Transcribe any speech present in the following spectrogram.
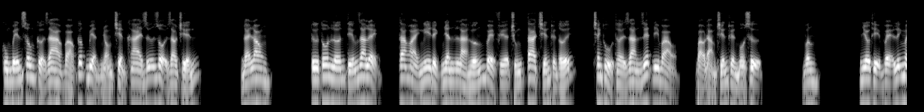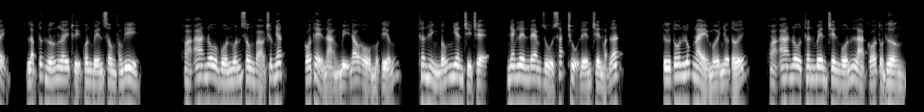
cùng bến sông cửa ra vào cướp biển nhóm triển khai dữ dội giao chiến. Đái long, từ tôn lớn tiếng ra lệnh ta hoài nghi địch nhân là hướng về phía chúng ta chiến thuyền tới, tranh thủ thời gian giết đi vào, bảo đảm chiến thuyền vô sự. Vâng. Nhiều thị vệ lĩnh mệnh, lập tức hướng lấy thủy quân bến sông phóng đi. Hỏa a nô vốn muốn xông vào trước nhất, có thể nàng bị đau ổ một tiếng, thân hình bỗng nhiên chỉ trệ, nhanh lên đem dù sắt trụ đến trên mặt đất. Từ tôn lúc này mới nhớ tới, hỏa a nô thân bên trên vốn là có tổn thương,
